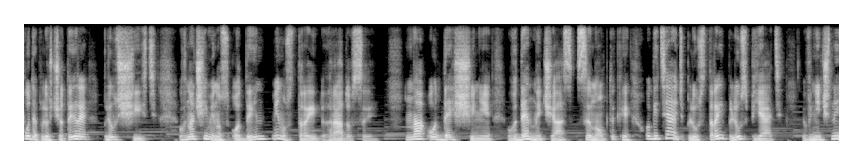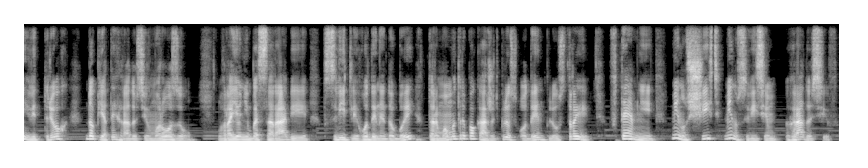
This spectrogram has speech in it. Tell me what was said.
буде плюс 4, плюс 6, вночі мінус 1, мінус 3 градуси. На Одещині в денний час синоптики обіцяють плюс 3, плюс 5, в нічний від 3 до 5 градусів морозу. В районі Бессарабії в світлі години доби термометри покажуть плюс 1, плюс 3, в темній мінус 6, мінус 8 градусів.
